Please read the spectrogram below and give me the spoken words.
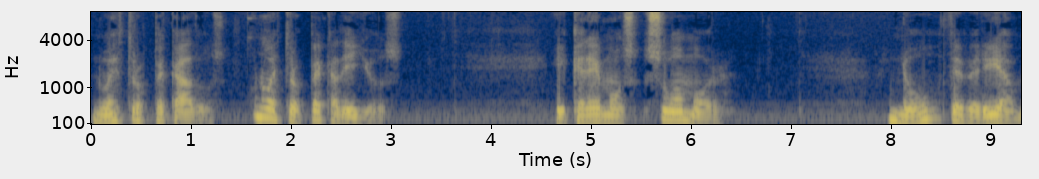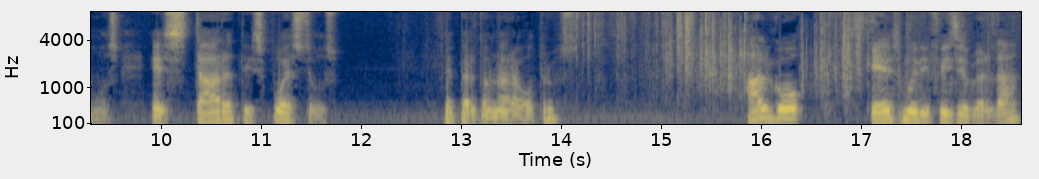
nuestros pecados o nuestros pecadillos y queremos su amor, no deberíamos estar dispuestos de perdonar a otros. Algo que es muy difícil, ¿verdad?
